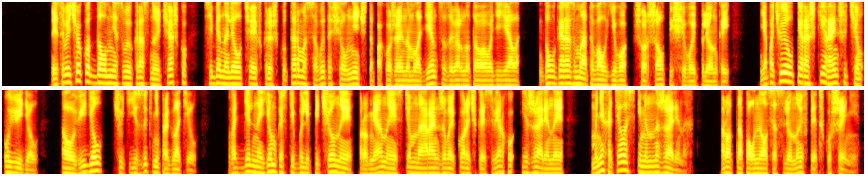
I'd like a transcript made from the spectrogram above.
Лесовичок отдал мне свою красную чашку, себе налил чай в крышку термоса, вытащил нечто похожее на младенца, завернутого в одеяло, Долго разматывал его, шуршал пищевой пленкой. Я почуял пирожки раньше, чем увидел. А увидел, чуть язык не проглотил. В отдельной емкости были печеные, румяные, с темно-оранжевой корочкой сверху и жареные. Мне хотелось именно жареных. Рот наполнился слюной в предвкушении.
